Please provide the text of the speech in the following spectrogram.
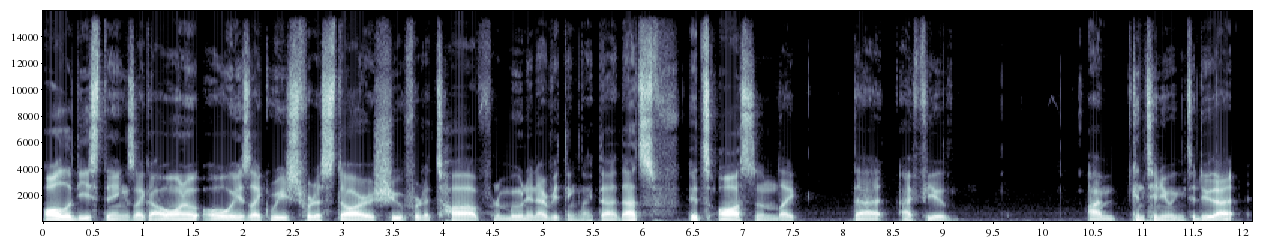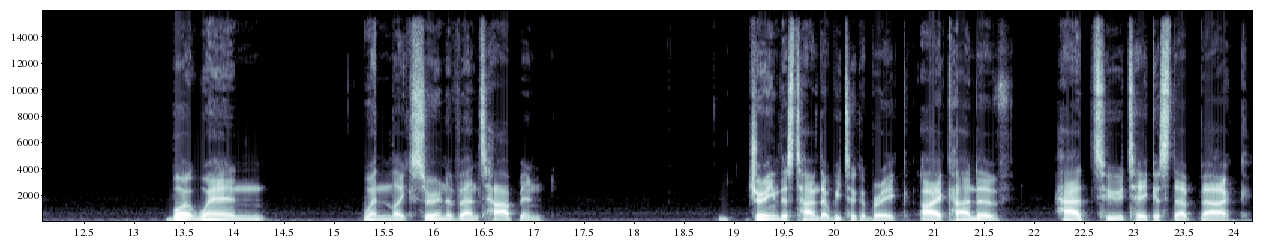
all of these things like i want to always like reach for the stars shoot for the top for the moon and everything like that. That's it's awesome like that i feel i'm continuing to do that. But when when like certain events happen during this time that we took a break i kind of had to take a step back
